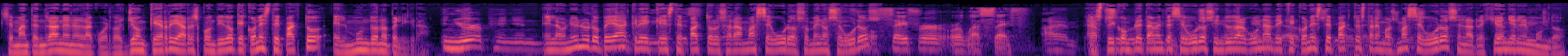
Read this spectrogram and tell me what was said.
se mantendrán en el acuerdo. John Kerry ha respondido que con este pacto el mundo no peligra. ¿En la Unión Europea cree que este pacto los hará más seguros o menos seguros? Estoy completamente seguro, sin duda alguna, de que con este pacto estaremos más seguros en la región y en el mundo.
